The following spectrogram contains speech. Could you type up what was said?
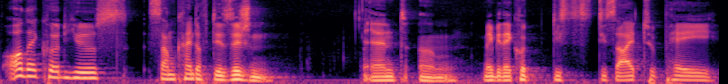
Or they could use some kind of decision. And um, maybe they could de- decide to pay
